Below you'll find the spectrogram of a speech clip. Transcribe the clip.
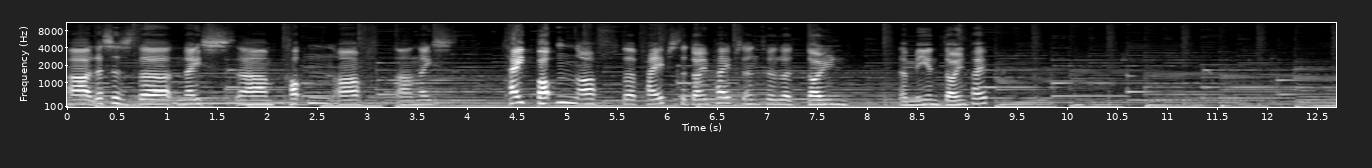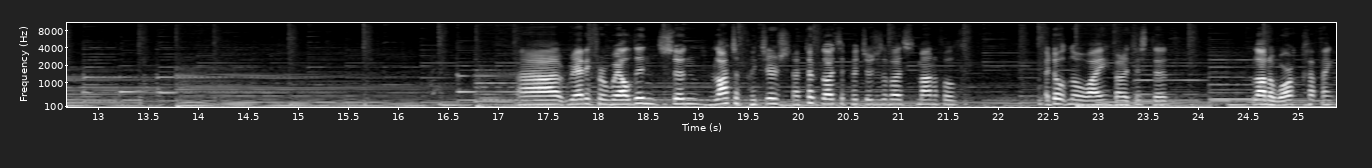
Uh, this is the nice um, cutting of a nice tight button of the pipes, the down pipes into the down, the main down pipe. Uh, ready for welding soon. Lots of pictures. I took lots of pictures of this manifold. I don't know why, but I just did. A lot of work, I think,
